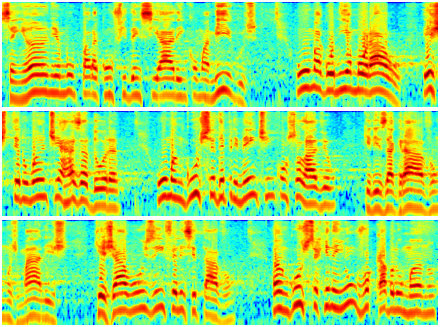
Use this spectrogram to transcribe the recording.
sem ânimo para confidenciarem com amigos, uma agonia moral extenuante e arrasadora, uma angústia deprimente e inconsolável que lhes agravam os males que já os infelicitavam, angústia que nenhum vocábulo humano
